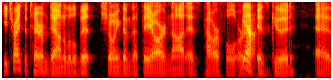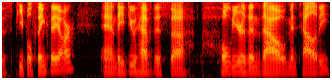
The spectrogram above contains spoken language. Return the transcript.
he tries to tear them down a little bit, showing them that they are not as powerful or Yeah. as good as people think they are, and they do have this uh, holier than thou mentality,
